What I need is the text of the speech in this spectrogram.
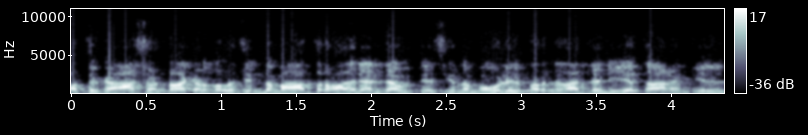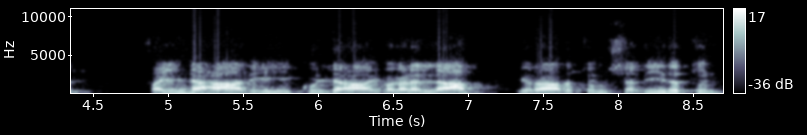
പത്ത് കാശുണ്ടാക്കണം എന്നുള്ള ചിന്ത മാത്രം അതിനല്ല ഉദ്ദേശിക്കുന്നത്. മുകളിൽ പറഞ്ഞ നല്ല നീയത്താണെങ്കിൽ ഫൈനഹാദിഹി കുല്ലഹ ഇവകളെല്ലാം ഇറാദത്തുൻ ഷദീദത്തുൻ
